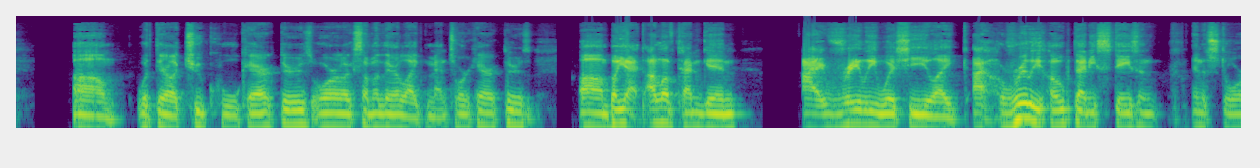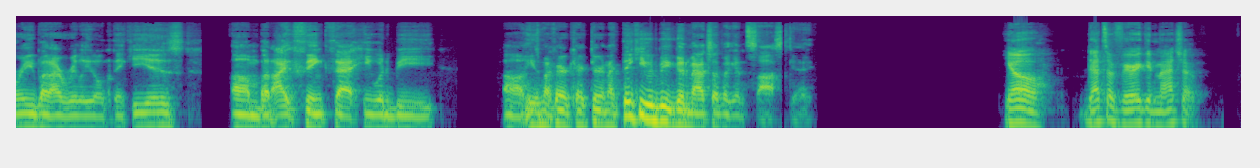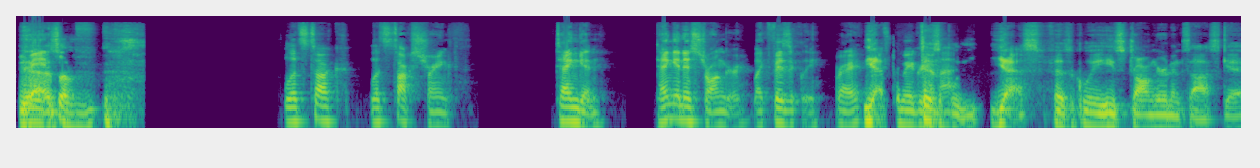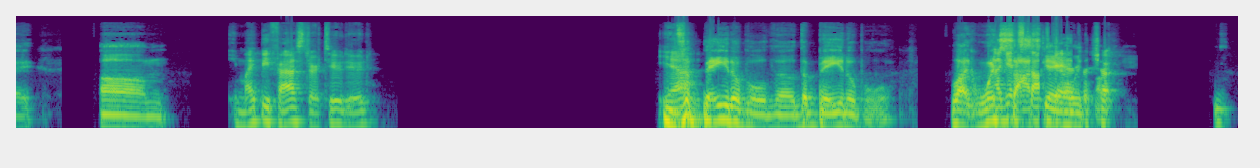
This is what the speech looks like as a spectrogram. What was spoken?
um with their like two cool characters or like some of their like mentor characters. Um, but yeah, I love Tengen. I really wish he like I really hope that he stays in in the story, but I really don't think he is. Um, but I think that he would be uh he's my favorite character, and I think he would be a good matchup against Sasuke. Yo, that's a very good matchup. I Yeah, mean- that's a Let's talk. Let's talk strength. Tengen. Tengen is stronger, like physically, right? yeah, Can we agree on that? physically, yes, physically he's stronger than Sasuke. Um He might be faster too, dude. Yeah. Debatable though, debatable. Like when Sasuke, has are we talking-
